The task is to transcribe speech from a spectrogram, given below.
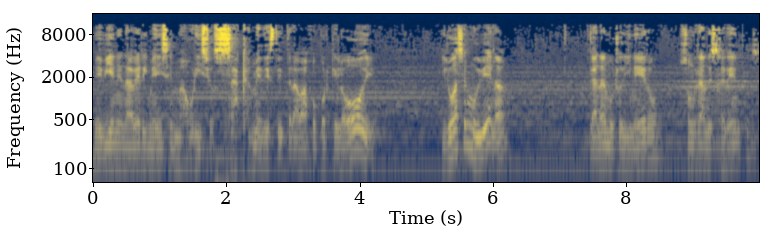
me vienen a ver y me dicen, Mauricio, sácame de este trabajo porque lo odio? Y lo hacen muy bien, ¿ah? Ganan mucho dinero, son grandes gerentes,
